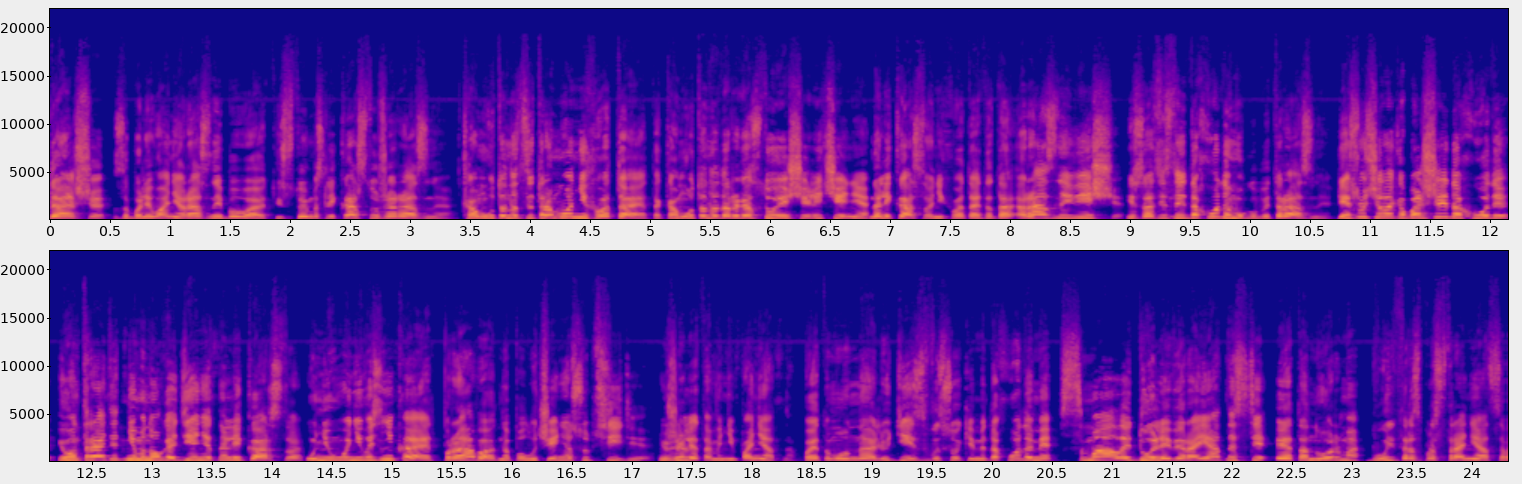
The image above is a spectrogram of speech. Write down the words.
Дальше. Заболевания разные бывают, и стоимость лекарств уже разная. Кому-то на цитрамон не хватает, а кому-то на дорогостоящее лечение, на лекарства не хватает. Это разные вещи. И, соответственно, и доходы могут быть разные. Если у человека большие доходы, и он тратит немного денег на лекарства, у него не возникает права на получение субсидии. Неужели это непонятно? Поэтому на людей с высокими доходами с малой долей вероятности эта норма будет распространяться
